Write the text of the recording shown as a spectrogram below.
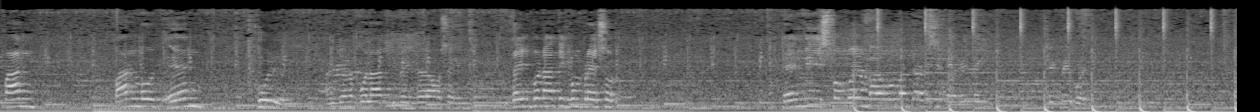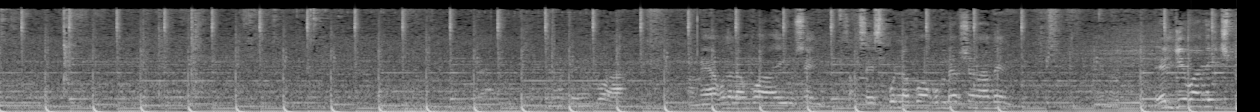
Fan. Fan mode and cool. Andiyan na po lahat. Depende lang ako sa inyo. Hintayin po natin compressor. 10 minutes pa po yan bago matag si Mary Lane. Check yung board. Po ah. Mamaya ko na lang po ayusin. Successful na po ang conversion natin. LG 1 HP.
